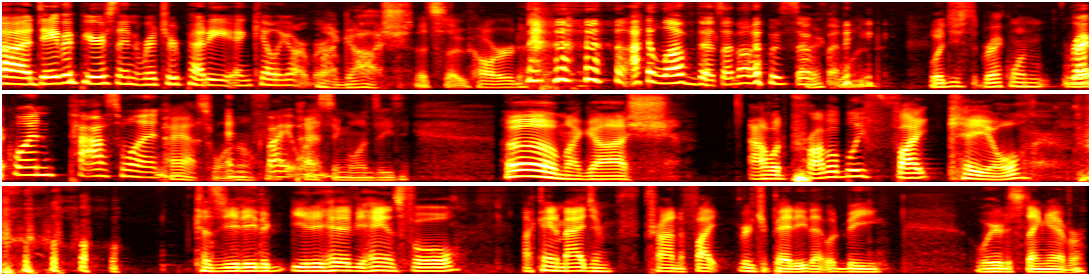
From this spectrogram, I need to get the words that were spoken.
Uh, David Pearson, Richard Petty, and Cale Yarborough. My gosh, that's so hard. I love this. I thought it was so Wreck funny. one. What'd you s- wreck one? Wreck one, pass one, Pass one. and okay. fight one. Passing one's easy. Oh my gosh. I would probably fight Cale because you'd either you'd have your hands full. I can't imagine trying to fight Richard Petty. That would be weirdest thing ever.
